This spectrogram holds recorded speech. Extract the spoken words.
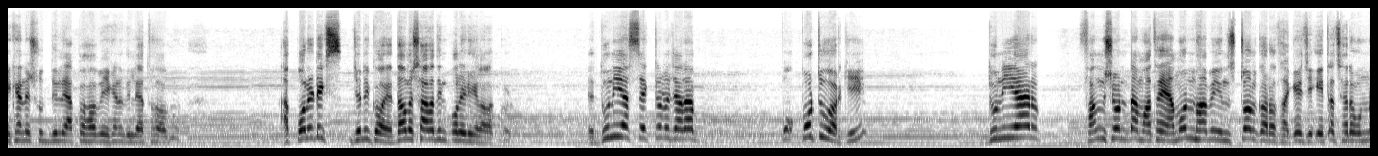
এখানে সুদ দিলে এত হবে, এখানে দিলে এত হবে। আর পলিটিক্স যদি করে, তাহলে সারাদিন পলিটিক্যাল আলাপ করবে। দুনিয়ার সেক্টরে যারা পটু আর কি, দুনিয়ার ফাংশনটা মাথায় এমনভাবে ইনস্টল করা থাকে যে এটা ছাড়া অন্য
